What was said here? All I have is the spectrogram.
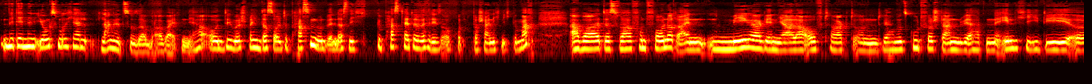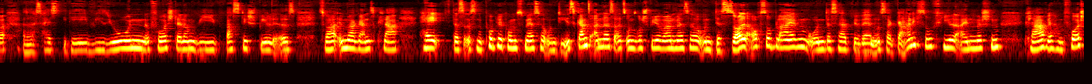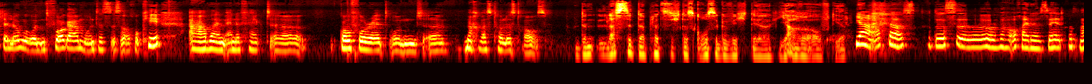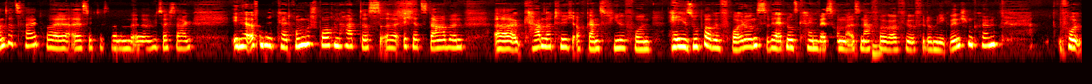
mit den Jungs muss ich ja lange zusammenarbeiten, ja. Und dementsprechend, das sollte passen. Und wenn das nicht gepasst hätte, hätte ich es auch wahrscheinlich nicht gemacht. Aber das war von vornherein ein mega genialer Auftakt und wir haben uns gut verstanden. Wir hatten eine ähnliche Idee, äh, also was heißt Idee, Vision, Vorstellung, wie was die Spiel ist. Es war immer ganz klar, hey, das ist eine Publikumsmesse und die ist ganz anders als unsere Spielwarenmesse und das soll auch so bleiben und deshalb, wir werden uns da gar nicht so viel einmischen. Klar, wir haben Vorstellungen und Vorgaben und das ist auch okay, aber im Endeffekt, äh, go for it und äh, mach was Tolles draus. Und dann lastet da plötzlich das große Gewicht der Jahre auf dir. Ja, auch das. Das äh, war auch eine sehr interessante Zeit, weil als ich das dann, äh, wie soll ich sagen, in der Öffentlichkeit rumgesprochen hat, dass äh, ich jetzt da bin, äh, kam natürlich auch ganz viel von, hey, super, wir freuen uns, wir hätten uns keinen besseren als Nachfolger für, für Dominik wünschen können.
